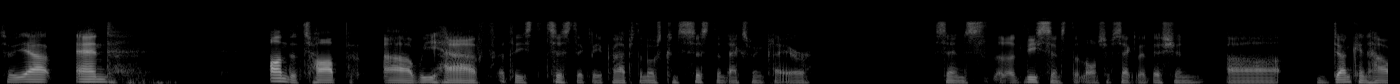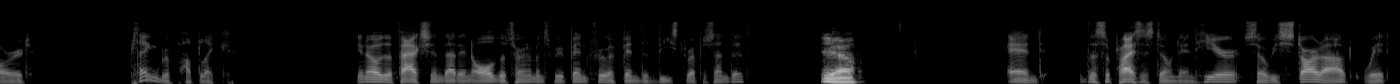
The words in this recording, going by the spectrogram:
So yeah, and on the top, uh, we have at least statistically perhaps the most consistent X-wing player since at least since the launch of second edition. Uh, Duncan Howard playing Republic. You know the faction that in all the tournaments we've been through have been the least represented. Yeah. And the surprises don't end here. So we start out with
